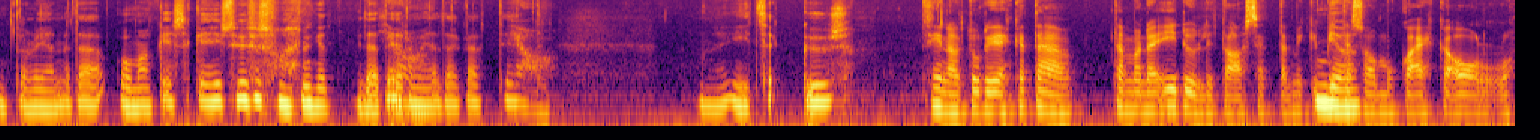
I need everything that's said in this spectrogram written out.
nyt oli jännä tämä oma keskeisyys vai mikä, mitä termiä tämä käytti. Joo. Itsekkyys. Siinä tuli ehkä tämä tämmöinen idylli taas, että mikä, mitä se on mukaan ehkä ollut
